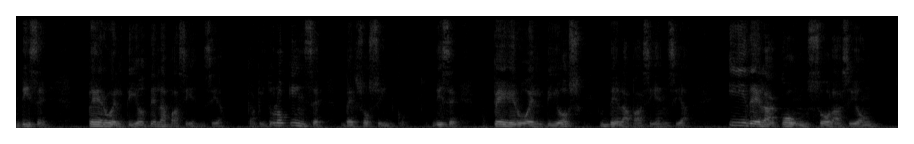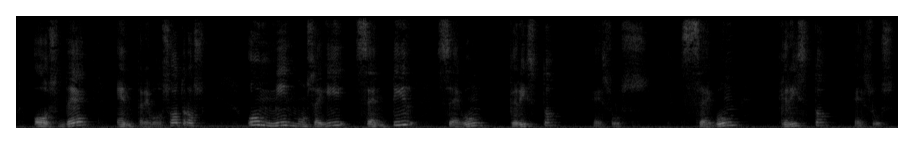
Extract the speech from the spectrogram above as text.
Dice, pero el Dios de la paciencia, capítulo 15, verso 5, dice, pero el Dios de la paciencia y de la consolación os dé entre vosotros un mismo seguir, sentir según Cristo Jesús. Según Cristo Jesús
